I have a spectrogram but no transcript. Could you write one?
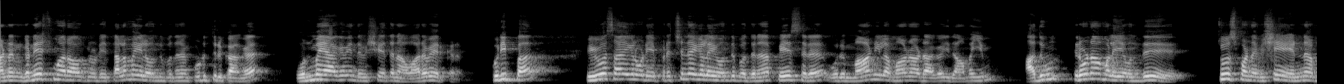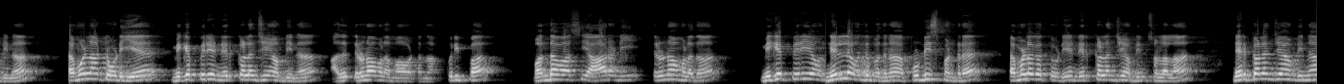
அண்ணன் கணேஷ்குமார் அவர்களுடைய தலைமையில வந்து பாத்தீங்கன்னா கொடுத்திருக்காங்க. உண்மையாகவே இந்த விஷயத்தை நான் வரவேற்கிறேன். குறிப்பா விவசாயிகளுடைய பிரச்சனைகளை வந்து பாத்தீங்கன்னா பேசுற ஒரு மாநில மாநாடாக இது அமையும். அதுவும் திருவண்ணாமலையை வந்து சூஸ் பண்ண விஷயம் என்ன அப்படின்னா தமிழ்நாட்டுடைய மிகப்பெரிய நெற்களஞ்சியம் அப்படின்னா அது திருவண்ணாமலை மாவட்டம் தான். குறிப்பா வந்தவாசி ஆரணி திருவண்ணாமலை தான். மிகப்பெரிய நெல்லை வந்து பார்த்தீங்கன்னா ப்ரொடியூஸ் பண்ற தமிழகத்துடைய நெற்களஞ்சியம் அப்படின்னு சொல்லலாம். நெற்களஞ்சியம் அப்படின்னா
